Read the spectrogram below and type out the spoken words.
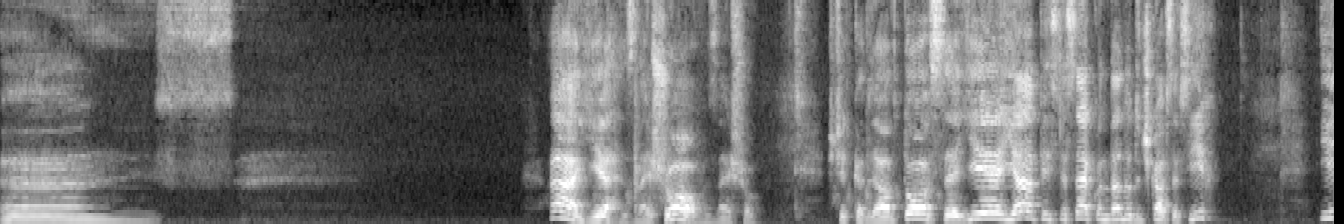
Е... А, є, знайшов, знайшов. Щітка для авто, все є. Я після секунда ну, дочекався всіх. І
